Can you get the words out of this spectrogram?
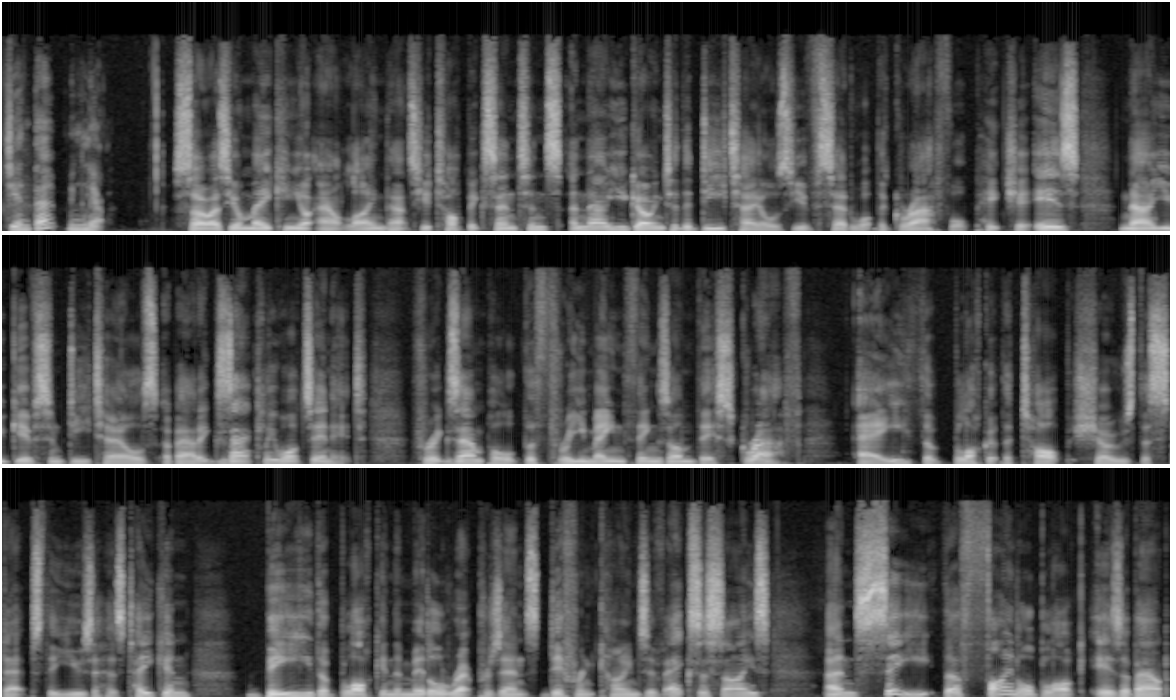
简单明了。so, as you're making your outline, that's your topic sentence. And now you go into the details. You've said what the graph or picture is. Now you give some details about exactly what's in it. For example, the three main things on this graph. A, the block at the top shows the steps the user has taken. B, the block in the middle represents different kinds of exercise. And C, the final block is about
